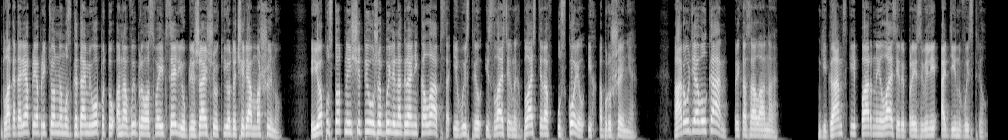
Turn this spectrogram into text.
Благодаря приобретенному с годами опыту она выбрала своей целью ближайшую к ее дочерям машину. Ее пустотные щиты уже были на грани коллапса, и выстрел из лазерных бластеров ускорил их обрушение. «Орудие «Вулкан!» — приказала она. Гигантские парные лазеры произвели один выстрел.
